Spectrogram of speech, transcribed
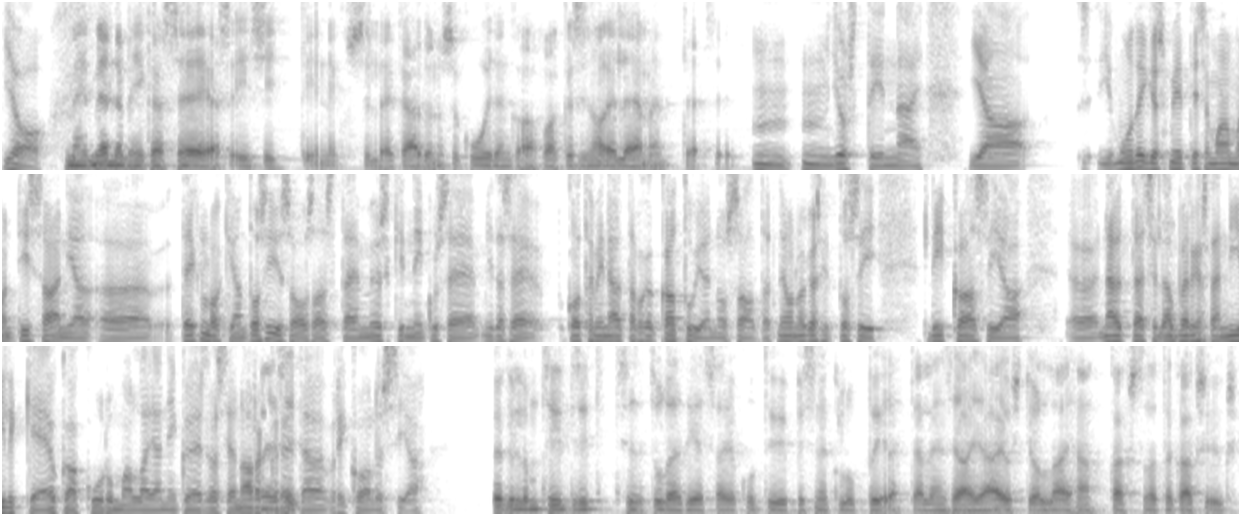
Joo. Me ei mennä mihinkään CSI-shittiin niin silleen käytännössä kuitenkaan, vaikka siinä on elementtejä siitä. Mm, mm, justiin näin. Ja muutenkin jos miettii se maailman design ja ö, teknologia on tosi iso osa sitä ja myöskin niin kuin se, mitä se Gotham näyttää vaikka katujen osalta, että ne on oikeasti tosi likaisia, ö, näyttää, sillä on mm. pelkästään nilkeä joka kulmalla ja niin kuin erilaisia narkkareita ja rikollisia. Ja kyllä, mutta silti sitten siitä tulee tietysti joku tyyppi sinne klubille, tälleen se ajaa just jollain ihan 2021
